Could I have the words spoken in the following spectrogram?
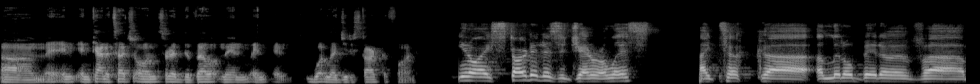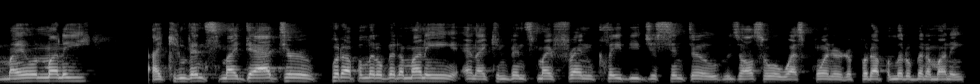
um, and, and, kind of touch on sort of development and, and, what led you to start the fund. You know, I started as a generalist. I took uh, a little bit of uh, my own money. I convinced my dad to put up a little bit of money, and I convinced my friend Clay DiGiacinto, who's also a West Pointer, to put up a little bit of money.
